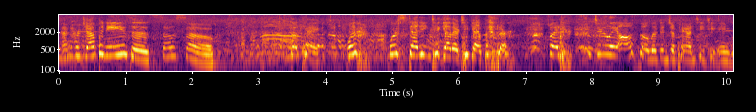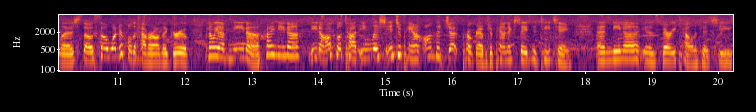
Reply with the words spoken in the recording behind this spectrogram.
And her Japanese is so-so. It's okay. We're, we're studying together to get better. But Julie also lived in Japan teaching English, so so wonderful to have her on the group. And then we have Nina. Hi Nina. Nina also taught English in Japan on the JET program, Japan Exchange Teaching. And Nina is very talented. She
